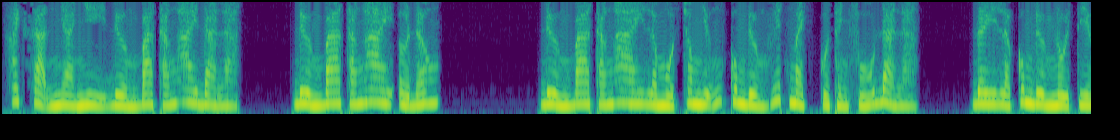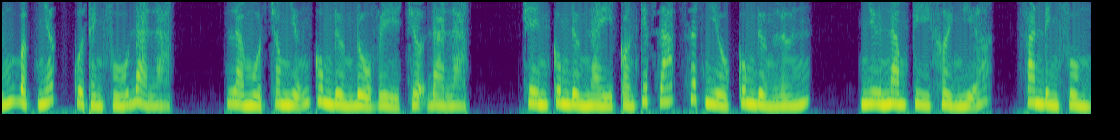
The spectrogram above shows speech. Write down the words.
Khách sạn nhà nghỉ đường 3 tháng 2 Đà Lạt. Đường 3 tháng 2 ở đâu? Đường 3 tháng 2 là một trong những cung đường huyết mạch của thành phố Đà Lạt. Đây là cung đường nổi tiếng bậc nhất của thành phố Đà Lạt. Là một trong những cung đường đổ về chợ Đà Lạt. Trên cung đường này còn tiếp giáp rất nhiều cung đường lớn. Như Nam Kỳ Khởi Nghĩa, Phan Đình Phùng,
